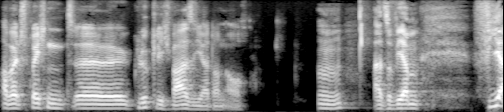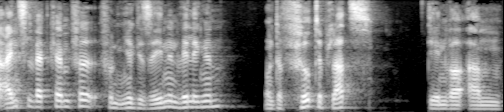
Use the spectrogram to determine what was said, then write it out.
Aber entsprechend äh, glücklich war sie ja dann auch. Mhm. Also wir haben vier Einzelwettkämpfe von ihr gesehen in Willingen. Und der vierte Platz, den wir am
